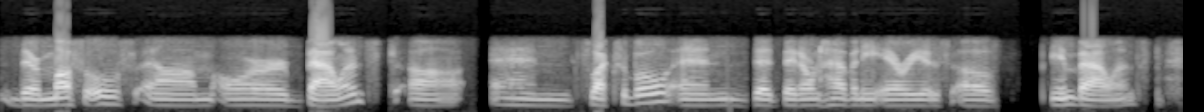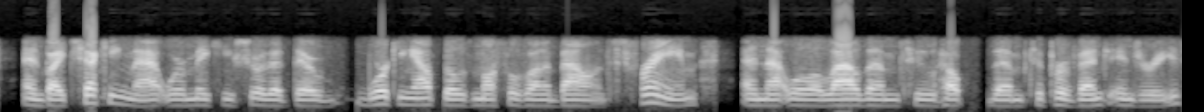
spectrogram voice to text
their muscles um, are balanced uh, and flexible, and that they don't have any areas of imbalance. And by checking that, we're making sure that they're working out those muscles on a balanced frame, and that will allow them to help them to prevent injuries.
